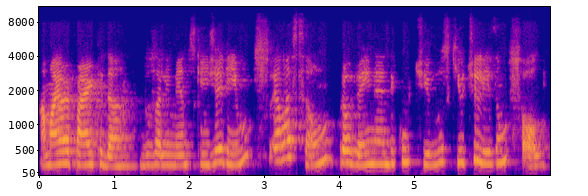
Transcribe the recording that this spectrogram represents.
A maior parte da, dos alimentos que ingerimos, elas são, provém né, de cultivos que utilizam o solo.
